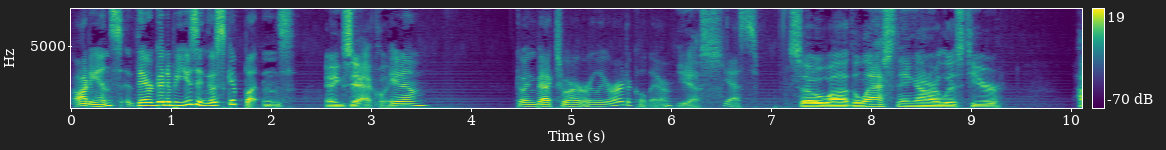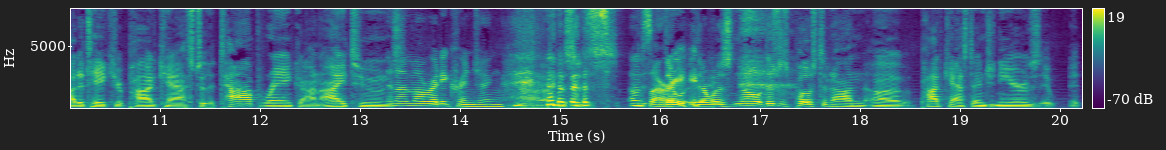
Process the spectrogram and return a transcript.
audience, they're going to be using those skip buttons, exactly. you know? Going back to our earlier article there. Yes. Yes. So uh, the last thing on our list here: how to take your podcast to the top rank on iTunes. And I'm already cringing. Uh, this is. I'm sorry. There, there was no. This was posted on uh, Podcast Engineers. It, it.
